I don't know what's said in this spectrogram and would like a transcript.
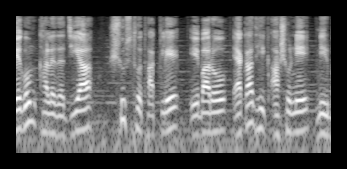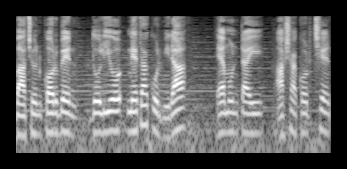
Begum Khaleda Zia সুস্থ থাকলে এবারও একাধিক আসনে নির্বাচন করবেন দলীয় নেতাকর্মীরা, এমনটাই আশা করছেন।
